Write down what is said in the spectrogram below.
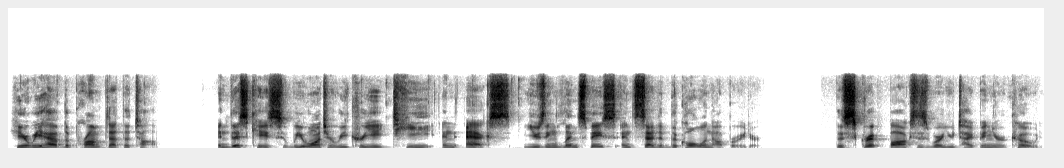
Here we have the prompt at the top. In this case, we want to recreate t and x using linspace instead of the colon operator. The script box is where you type in your code.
